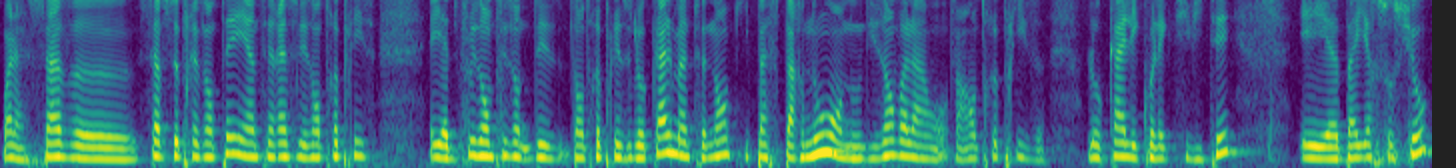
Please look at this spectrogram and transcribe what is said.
voilà, savent, euh, savent se présenter et intéressent les entreprises. Et il y a de plus en plus d'entreprises locales maintenant qui passent par nous en nous disant, voilà, enfin entreprises locales et collectivités et euh, bailleurs sociaux,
